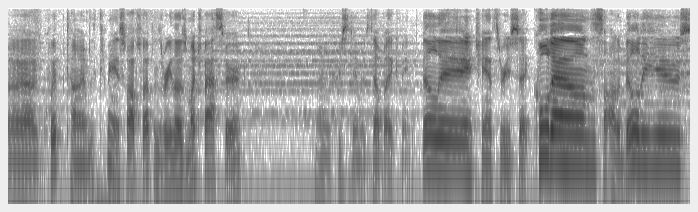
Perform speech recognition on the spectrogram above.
Uh, equip time. This command swaps weapons reloads much faster. Uh, increase damage dealt by the command ability. Chance to reset cooldowns on ability use.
